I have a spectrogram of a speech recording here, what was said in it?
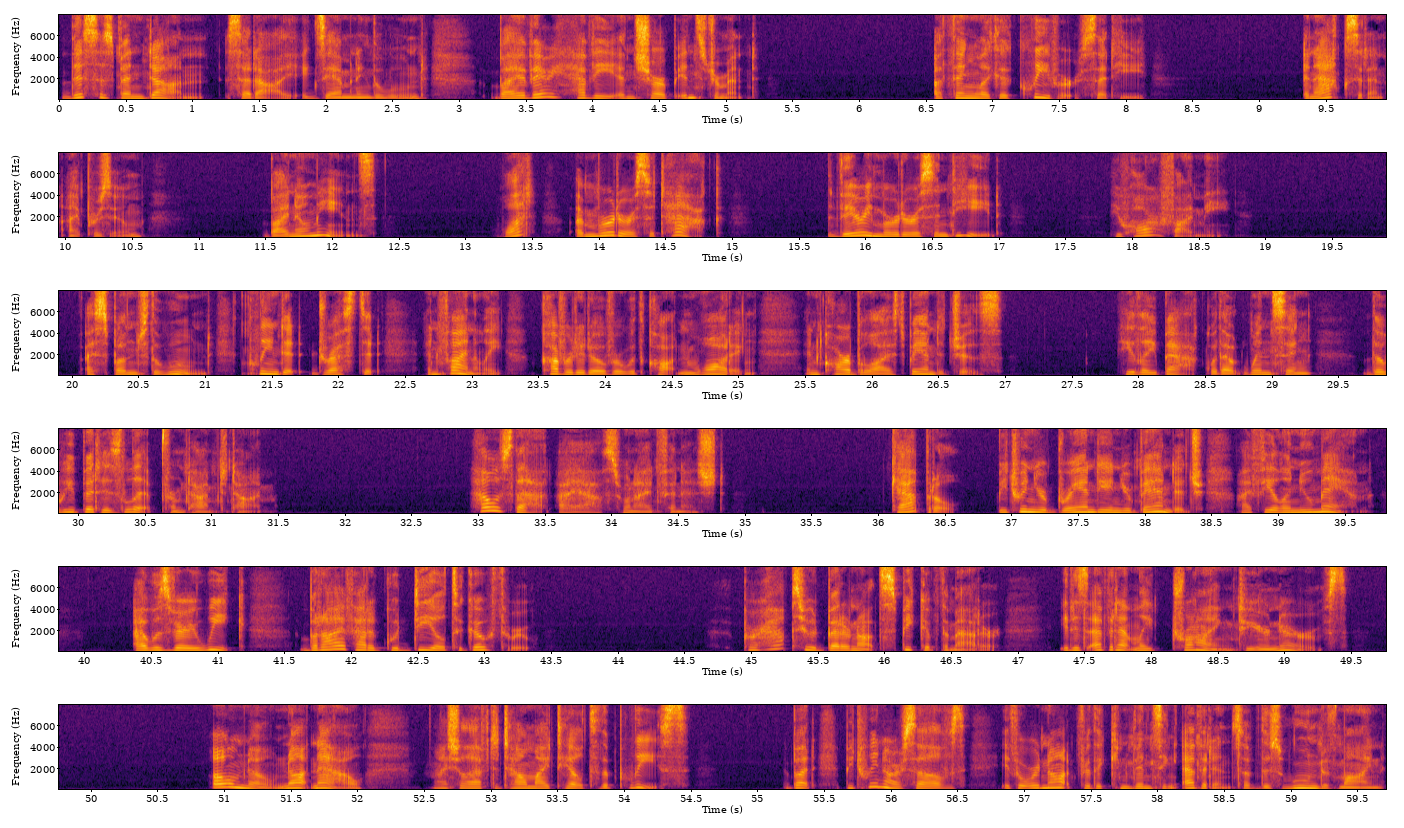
This has been done, said I, examining the wound, by a very heavy and sharp instrument. A thing like a cleaver, said he. An accident, I presume. By no means. What? A murderous attack? Very murderous indeed. You horrify me. I sponged the wound, cleaned it, dressed it, and finally covered it over with cotton wadding and carbolized bandages. He lay back without wincing, though he bit his lip from time to time. How is that? I asked when I had finished. Capital. Between your brandy and your bandage, I feel a new man. I was very weak, but I've had a good deal to go through. Perhaps you had better not speak of the matter. It is evidently trying to your nerves. Oh, no, not now. I shall have to tell my tale to the police. But between ourselves, if it were not for the convincing evidence of this wound of mine,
